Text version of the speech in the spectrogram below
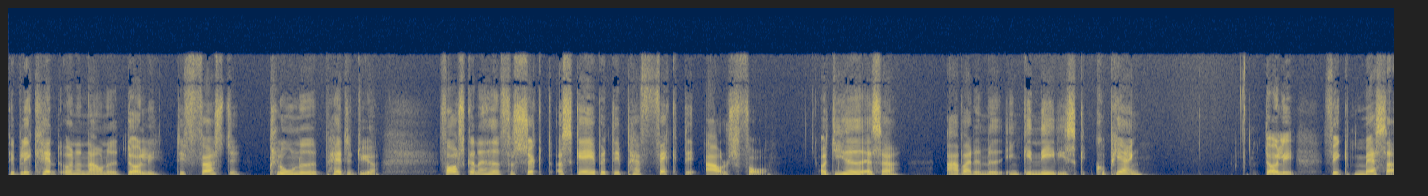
Det blev kendt under navnet Dolly, det første klonede pattedyr. Forskerne havde forsøgt at skabe det perfekte avlsfor, og de havde altså arbejdet med en genetisk kopiering. Dolly fik masser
